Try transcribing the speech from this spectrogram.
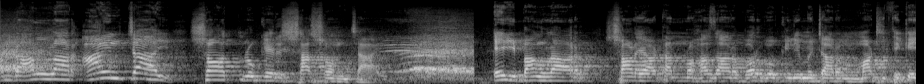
আমরা আল্লাহর আইন চাই, সৎ লোকের শাসন চাই। এই বাংলার সাড়ে আটান্ন হাজার বর্গ কিলোমিটার মাটি থেকে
